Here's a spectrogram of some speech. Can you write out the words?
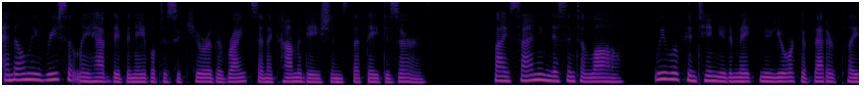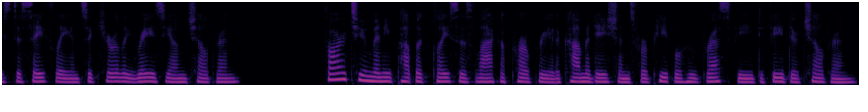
and only recently have they been able to secure the rights and accommodations that they deserve. By signing this into law, we will continue to make New York a better place to safely and securely raise young children. Far too many public places lack appropriate accommodations for people who breastfeed to feed their children.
